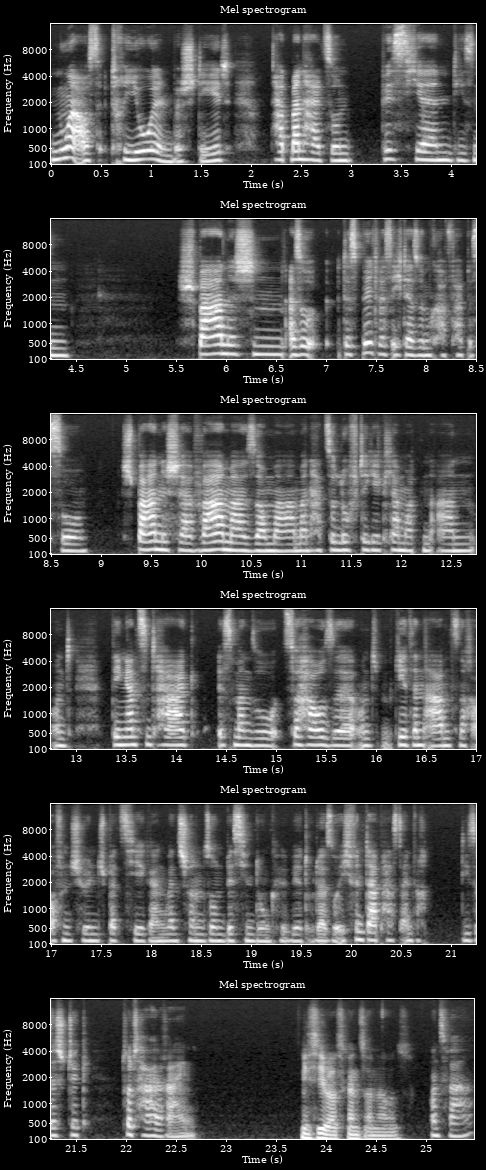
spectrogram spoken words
nur aus Triolen besteht, hat man halt so ein bisschen diesen spanischen, also das Bild, was ich da so im Kopf habe, ist so spanischer, warmer Sommer. Man hat so luftige Klamotten an und den ganzen Tag ist man so zu Hause und geht dann abends noch auf einen schönen Spaziergang, wenn es schon so ein bisschen dunkel wird oder so. Ich finde, da passt einfach dieses Stück total rein. Ich sehe was ganz anderes. Und zwar,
